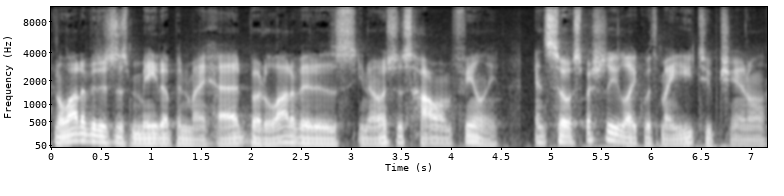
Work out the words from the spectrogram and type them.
And a lot of it is just made up in my head, but a lot of it is, you know, it's just how I'm feeling. And so, especially like with my YouTube channel,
